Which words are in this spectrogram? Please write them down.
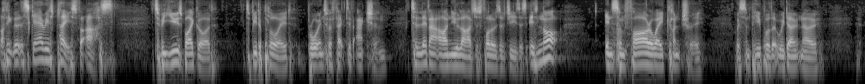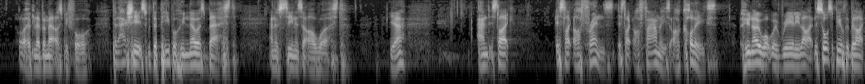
I think that the scariest place for us to be used by God, to be deployed, brought into effective action, to live out our new lives as followers of Jesus is not in some faraway country with some people that we don't know or have never met us before, but actually it's with the people who know us best and have seen us at our worst. Yeah? And it's like, it's like our friends, it's like our families, our colleagues who know what we're really like. The sorts of people that be like,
